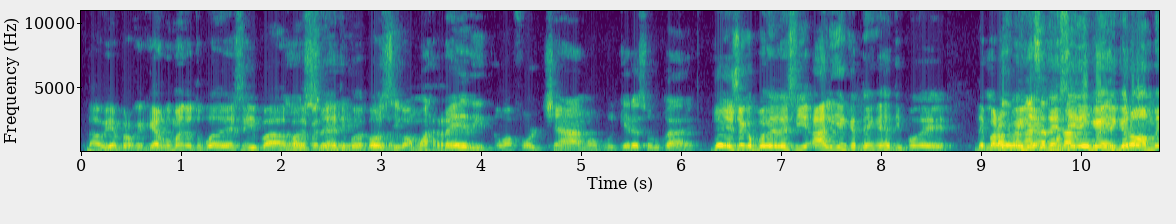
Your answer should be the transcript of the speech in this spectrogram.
Está bien, pero ¿qué, qué argumento tú puedes decir para No defender sé, ese tipo de pero cosas? si vamos a Reddit o a 4chan o cualquiera de esos lugares, Yo, yo sé que puede decir alguien que tenga ese tipo de, de Y te van a parafilia, decir que, no, a mí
